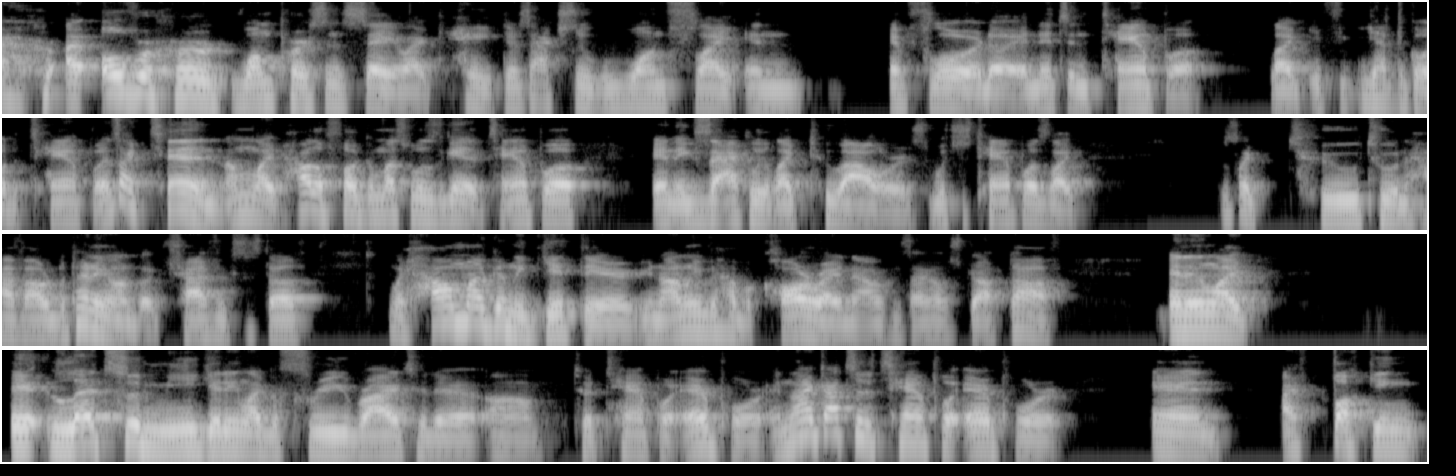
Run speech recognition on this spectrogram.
I I overheard one person say like, hey, there's actually one flight in in Florida, and it's in Tampa. Like if you have to go to Tampa, it's like 10. I'm like, how the fuck am I supposed to get to Tampa in exactly like two hours? Which is Tampa is like it's like two, two and a half hours, depending on the traffic and stuff. I'm like, how am I gonna get there? You know, I don't even have a car right now because I was dropped off. And then like it led to me getting like a free ride to the um to Tampa airport. And I got to the Tampa airport and I fucking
